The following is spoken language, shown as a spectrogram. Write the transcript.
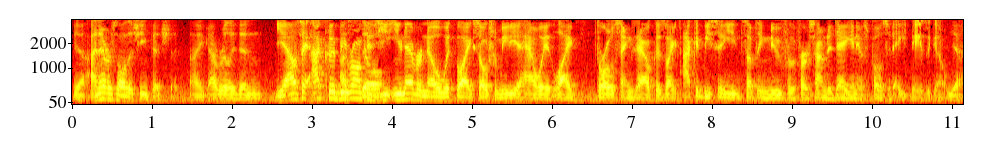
Yeah, I never saw that she pitched it. Like, I really didn't. Yeah, I'll say I could be I wrong because you, you never know with like social media how it like throws things out. Because like I could be seeing something new for the first time today and it was posted eight days ago. Yeah,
